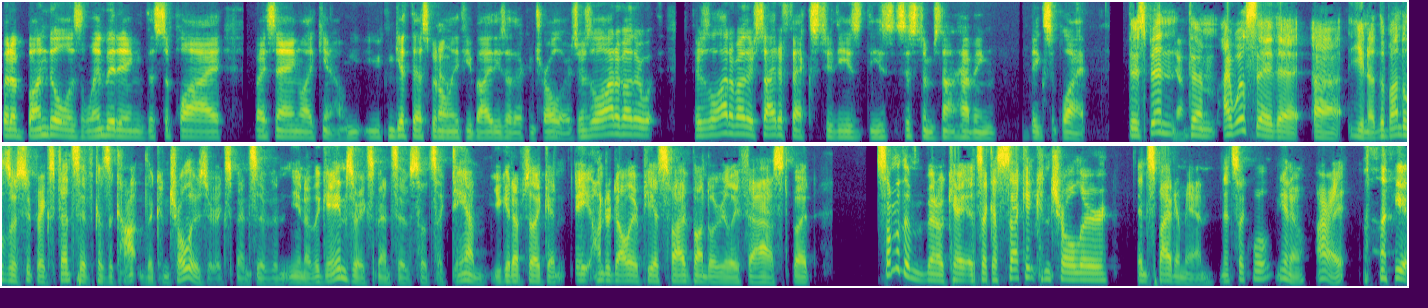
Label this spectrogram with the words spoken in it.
but a bundle is limiting the supply by saying like you know you, you can get this, but only if you buy these other controllers. There's a lot of other there's a lot of other side effects to these these systems not having big supply. There's been Yeah. them. I will say that uh, you know the bundles are super expensive because the con- the controllers are expensive and you know the games are expensive. So it's like, damn, you get up to like an eight hundred dollar PS5 bundle really fast. But some of them have been okay. It's like a second controller and Spider Man. And it's like, well, you know, all right, yeah,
